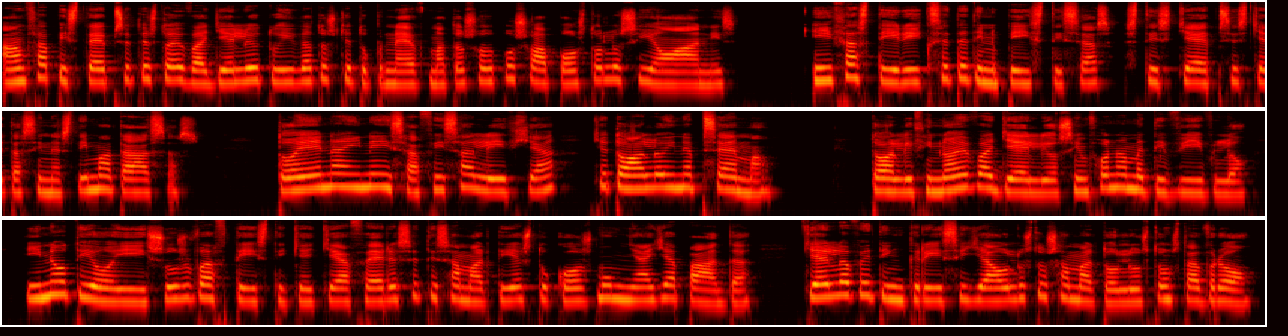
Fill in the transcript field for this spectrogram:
αν θα πιστέψετε στο Ευαγγέλιο του Ήδατος και του Πνεύματος όπως ο Απόστολος Ιωάννης ή θα στηρίξετε την πίστη σας στις σκέψεις και τα συναισθήματά σας. Το ένα είναι η σαφής αλήθεια και το άλλο είναι ψέμα. Το αληθινό Ευαγγέλιο σύμφωνα με τη βίβλο είναι ότι ο Ιησούς βαφτίστηκε και αφαίρεσε τις αμαρτίες του κόσμου μια για πάντα και έλαβε την κρίση για όλους τους αμαρτωλούς στον Σταυρό.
